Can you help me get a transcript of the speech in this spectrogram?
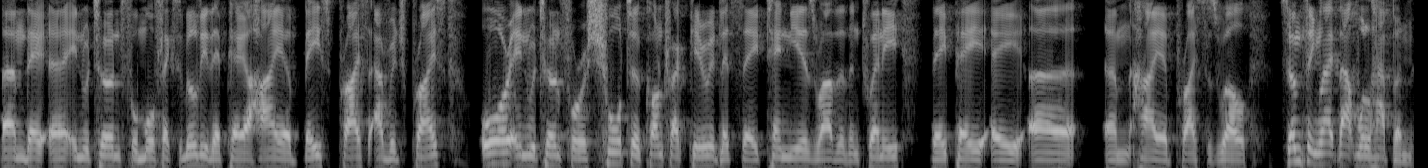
Um, they, uh, in return for more flexibility, they pay a higher base price, average price, or in return for a shorter contract period, let's say 10 years rather than 20, they pay a uh, um, higher price as well. Something like that will happen.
